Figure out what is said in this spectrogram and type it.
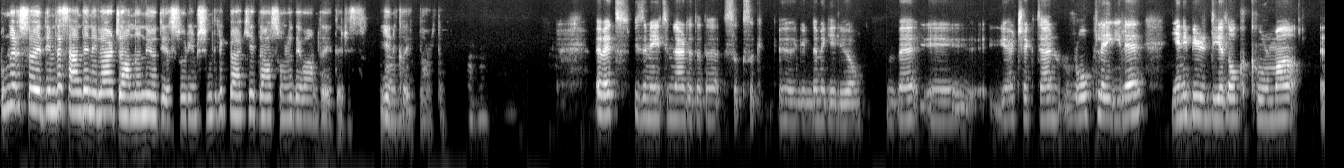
Bunları söylediğimde sende neler canlanıyor diye sorayım şimdilik. Belki daha sonra devamda ederiz yeni kayıtlarda. Evet, bizim eğitimlerde de, de sık sık e, gündeme geliyor ve e, gerçekten role play ile yeni bir diyalog kurma e,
